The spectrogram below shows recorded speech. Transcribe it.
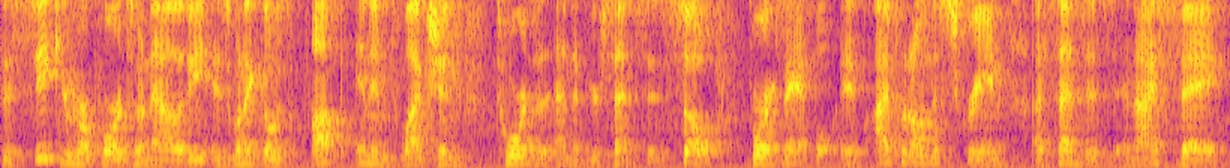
the seeking rapport tonality tonality is when it goes up in inflection towards the end of your sentences. So, for example, if I put on the screen a sentence and I say,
